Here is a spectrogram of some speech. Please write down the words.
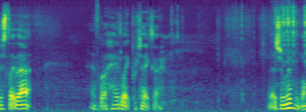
Just like that, I've got a headlight protector that's removable.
